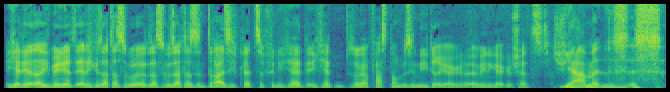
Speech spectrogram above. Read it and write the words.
Ich, hätte, ich bin jetzt ehrlich gesagt, dass du, dass du gesagt hast, es sind 30 Plätze, finde ich, ich hätte sogar fast noch ein bisschen niedriger, äh, weniger geschätzt. Ja, es ist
